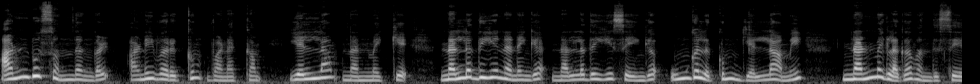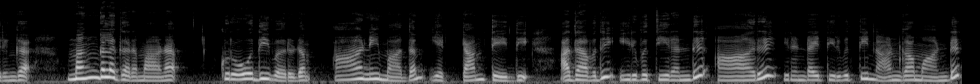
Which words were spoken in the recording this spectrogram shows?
அன்பு சொந்தங்கள் அனைவருக்கும் வணக்கம். எல்லாம் நன்மைக்கே. நல்லதையே நினைங்க நல்லதையே செய்யுங்க. உங்களுக்கும் எல்லாமே நன்மைகளாக வந்து சேருங்க. மங்களகரமான குரோதி வருடம் ஆணி மாதம் எட்டாம் தேதி அதாவது இருபத்தி ரெண்டு ஆறு இரண்டாயிரத்தி இருபத்தி நான்காம் ஆண்டு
